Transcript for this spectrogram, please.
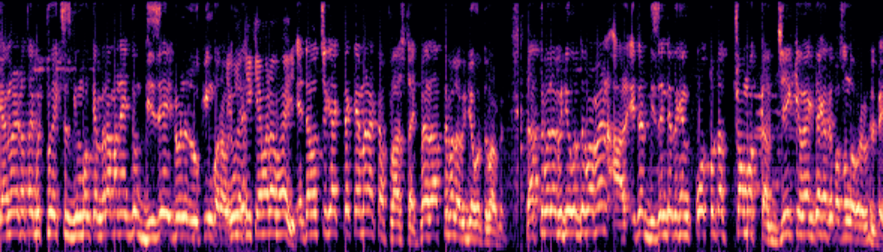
ক্যামেরাটা থাকবে টু এক্সিস গিম্বল ক্যামেরা মানে একদম ডিজে ড্রোনের লুকিং করা এগুলা কি ক্যামেরা ভাই? এটা হচ্ছে কি একটা ক্যামেরা একটা ফ্ল্যাশ লাইট মানে রাত্রেবেলা ভিডিও করতে পারবেন। রাত্রেবেলা ভিডিও করতে পারবেন আর এটার ডিজাইনটা দেখেন কতটা চমৎকার। যে কেউ এক দেখাতে পছন্দ করে ফেলবে।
